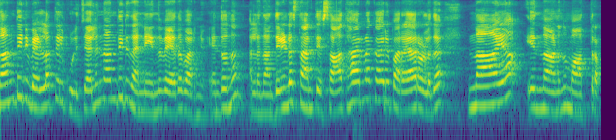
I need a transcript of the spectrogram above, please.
നന്ദിനി വെള്ളത്തിൽ കുളിച്ചാലും നന്ദിനി തന്നെ എന്ന് വേദ പറഞ്ഞു. എന്തോന്നും? അല്ല നന്ദിനിയുടെ സ്ഥാനത്തെ സാധാരണക്കാർ പറയാറുള്ളത് നായ എന്നാണെന്ന് മാത്രം.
